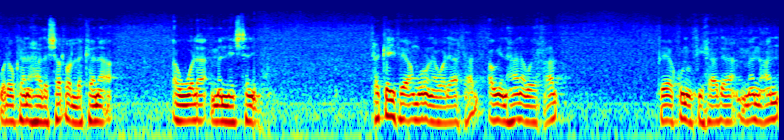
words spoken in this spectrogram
ولو كان هذا شرا لكان أول من يجتنبه. فكيف يأمرنا ولا يفعل أو ينهانا ويفعل؟ فيكون في هذا منعا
